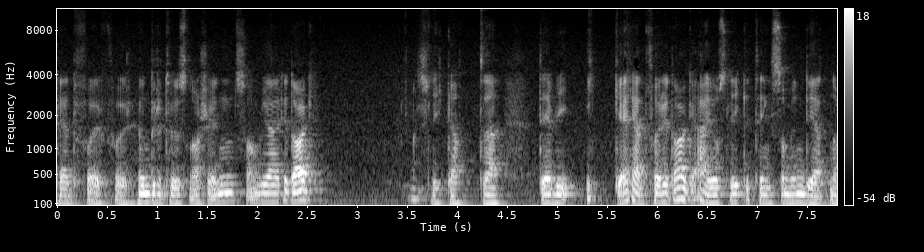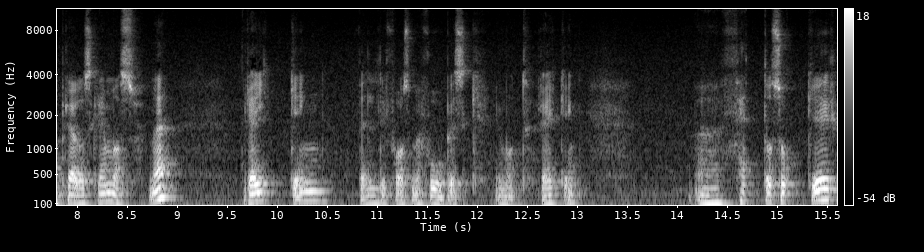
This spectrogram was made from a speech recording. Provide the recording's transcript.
redd for for 100 000 år siden som vi er i dag. Slik at uh, det vi ikke er redd for i dag, er jo slike ting som myndighetene prøver å skremme oss med. Røyking. Veldig få som er fobisk imot røyking. Uh, fett og sukker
